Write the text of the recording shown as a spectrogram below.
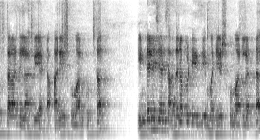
ఉత్తరాది లాబీ అట. హరీష్ కుమార్ గుప్తా ఇంటెలిజెన్స్ అదనపు డీజీ మహేష్ కుమార్ లడ్డా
